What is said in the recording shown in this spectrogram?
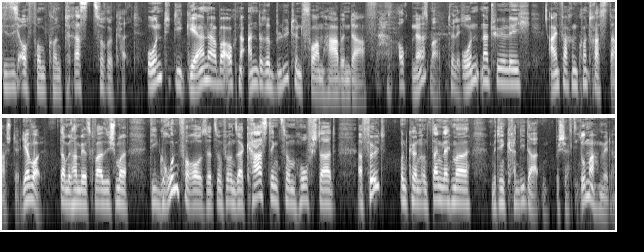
die sich auch vom Kontrast zurückhält. Und die gerne aber auch eine andere Blütenform haben darf. Ja, auch ne? smart, natürlich. Und natürlich einfach einen Kontrast darstellt. Jawohl. Damit haben wir jetzt quasi schon mal die Grundvoraussetzung für unser Casting zum Hofstaat erfüllt und können uns dann gleich mal mit den Kandidaten beschäftigen. So machen wir das.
